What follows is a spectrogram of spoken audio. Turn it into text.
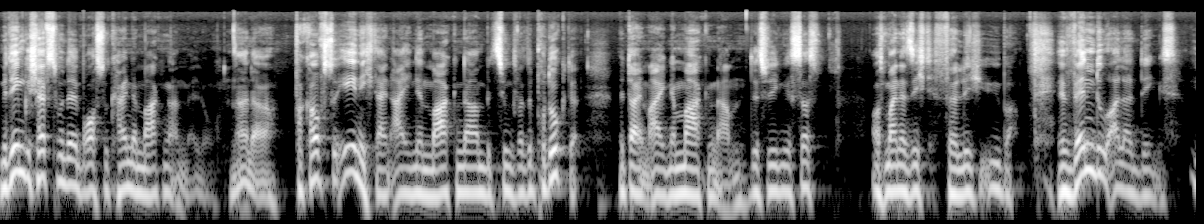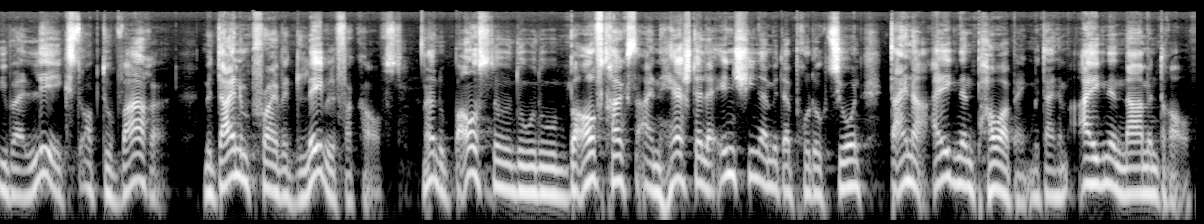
Mit dem Geschäftsmodell brauchst du keine Markenanmeldung. Na, da verkaufst du eh nicht deinen eigenen Markennamen beziehungsweise Produkte mit deinem eigenen Markennamen. Deswegen ist das aus meiner Sicht völlig über. Wenn du allerdings überlegst, ob du Ware mit deinem Private Label verkaufst, na, du baust, du, du, du beauftragst einen Hersteller in China mit der Produktion deiner eigenen Powerbank, mit deinem eigenen Namen drauf,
